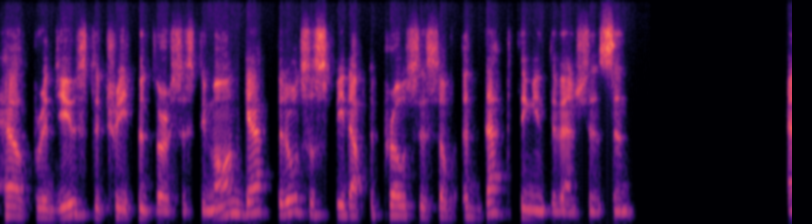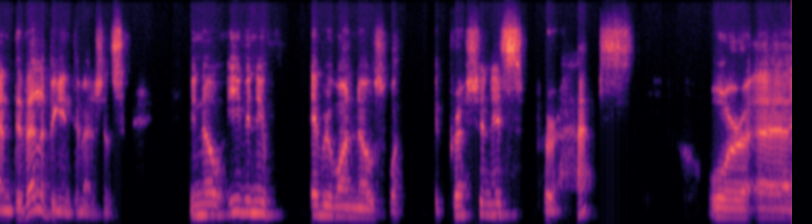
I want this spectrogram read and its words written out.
help reduce the treatment versus demand gap, but also speed up the process of adapting interventions and, and developing interventions. You know, even if everyone knows what depression is, perhaps, or uh,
